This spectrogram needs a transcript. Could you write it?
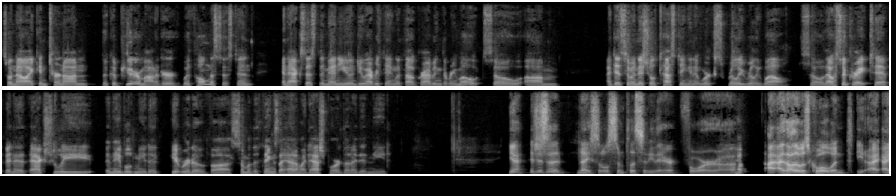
so now I can turn on the computer monitor with Home Assistant and access the menu and do everything without grabbing the remote. So um, I did some initial testing, and it works really, really well. So that was a great tip, and it actually enabled me to get rid of uh, some of the things I had on my dashboard that I didn't need. Yeah, it's just a nice little simplicity there for. Uh, yep. I, I, thought it was cool when I, I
